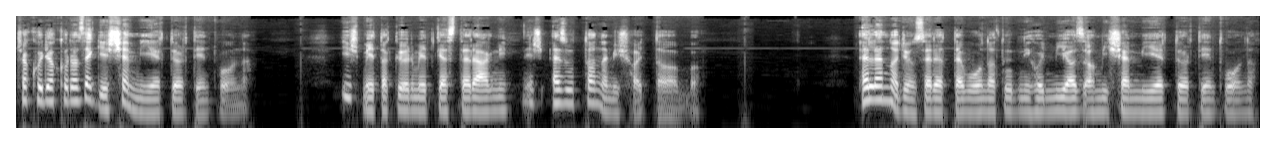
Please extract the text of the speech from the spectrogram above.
Csak hogy akkor az egész semmiért történt volna. Ismét a körmét kezdte rágni, és ezúttal nem is hagyta abba. Ellen nagyon szerette volna tudni, hogy mi az, ami semmiért történt volna.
